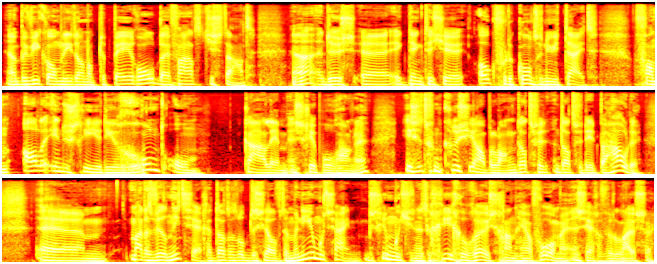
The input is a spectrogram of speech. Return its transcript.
En bij wie komen die dan op de payroll? Bij Vatertje Staat. Ja, dus ik denk dat je ook voor de continuïteit van alle industrieën die rondom KLM en Schiphol hangen, is het van cruciaal belang dat we, dat we dit behouden. Um, Maar dat wil niet zeggen dat het op dezelfde manier moet zijn. Misschien moet je het rigoureus gaan hervormen en zeggen: van, luister,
